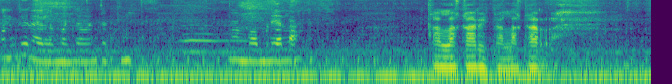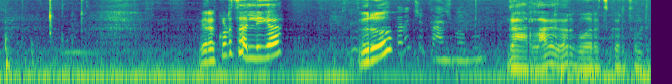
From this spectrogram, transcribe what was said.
पण फिरायला मजा वाटत ना बाबड्याला. कलाकार आहे कलाकार. विरा कुठं चालली का विरू गार लाग घर गोरच कर थोडी.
